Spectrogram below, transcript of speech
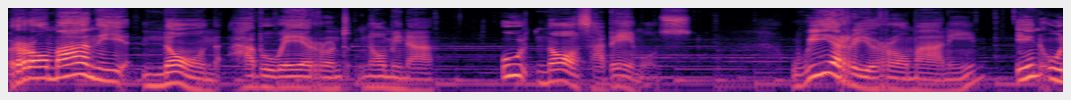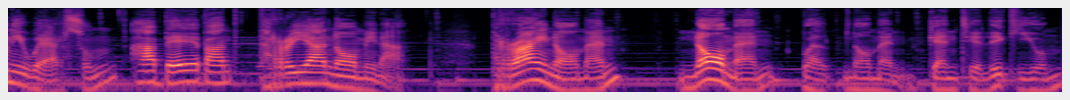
Romani non habuerunt nomina, ut nos habemus. Viri Romani in universum habebant tria nomina, praenomen, nomen, well, nomen gentilicium,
